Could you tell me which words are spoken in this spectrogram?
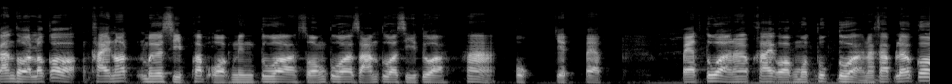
การถอดแล้วก็คลายน็อตเบอร์สิบครับออกหนึ่งตัวสองตัวสามตัวสี่ตัวห้าหกเจ็ดแปดแปดตัวนะครับคลายออกหมดทุกตัวนะครับ แล้วก็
